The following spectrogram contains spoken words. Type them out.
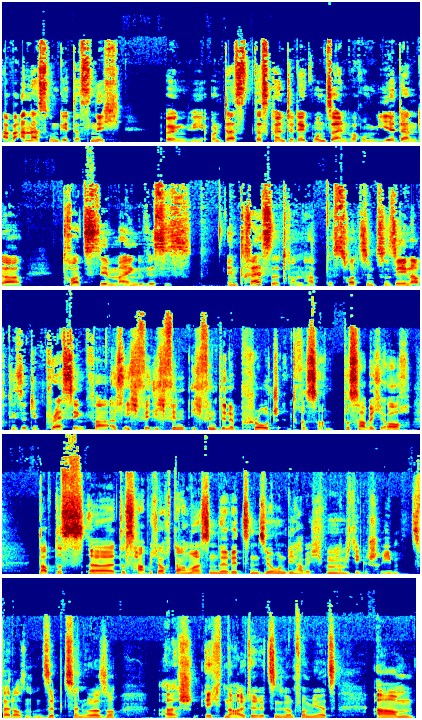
Aber andersrum geht das nicht irgendwie. Und das, das könnte der Grund sein, warum ihr dann da trotzdem ein gewisses Interesse dran habt, das trotzdem zu sehen, auch diese Depressing-Phase. Ich, ich, ich finde ich find den Approach interessant. Das habe ich auch, ich glaube, das, äh, das habe ich auch damals in der Rezension, die habe ich, mhm. habe ich die geschrieben, 2017 oder so. Äh, echt eine alte Rezension von mir jetzt. Ähm,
